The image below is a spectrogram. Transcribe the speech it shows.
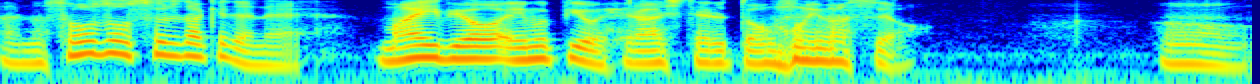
あの想像するだけでね、毎秒 MP を減らしてると思いますよ。うん。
